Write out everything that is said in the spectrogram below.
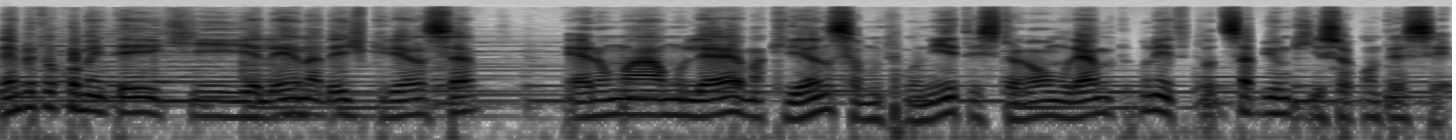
Lembra que eu comentei que Helena, desde criança, era uma mulher, uma criança muito bonita, e se tornou uma mulher muito bonita. Todos sabiam que isso ia acontecer.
